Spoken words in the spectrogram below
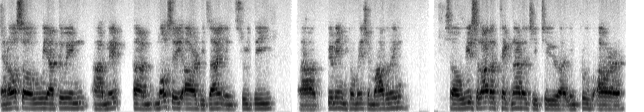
And also we are doing uh, um, mostly our design in 3D, uh, building information modeling. So we use a lot of technology to uh, improve our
